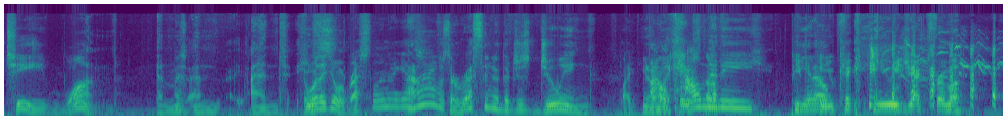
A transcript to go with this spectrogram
T won, and and and, And are they doing? Wrestling, I guess. I don't know if it's a wrestling or they're just doing Like you know like how stuff? many People, you know, can you kick? Can you eject from a?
